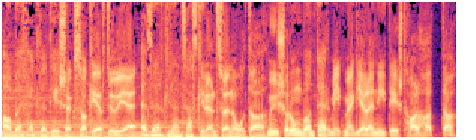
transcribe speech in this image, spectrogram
a befektetések szakértője 1990 óta. Műsorunkban termék megjelenítést hallhattak.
